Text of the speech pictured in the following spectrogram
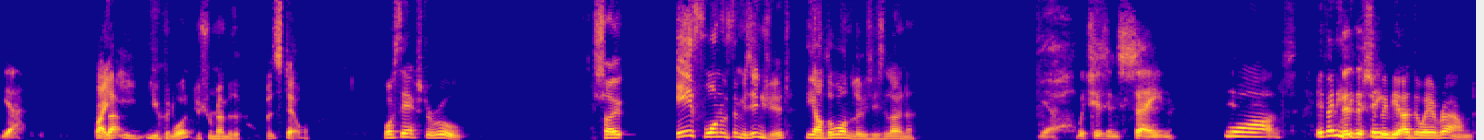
Yeah. Right, That- you, you could what? just remember the rule, but still. What's the extra rule? So if one of them is injured, the other one loses loner. Yeah, which is insane. What? If anything, the it should be the other way around.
